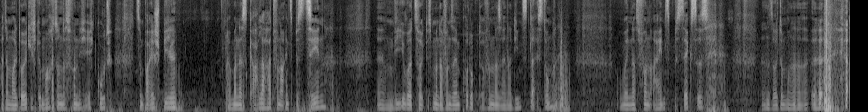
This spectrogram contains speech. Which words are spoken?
hat er mal deutlich gemacht und das fand ich echt gut. Zum Beispiel, wenn man eine Skala hat von 1 bis 10, ähm, wie überzeugt ist man da von seinem Produkt oder von seiner Dienstleistung? Und wenn das von 1 bis 6 ist, dann sollte man äh, ja,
